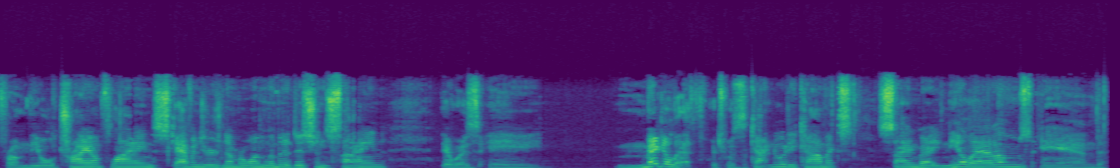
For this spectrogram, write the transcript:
from the old Triumph line. Scavengers number one limited edition signed. There was a Megalith, which was the continuity comics, signed by Neal Adams and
